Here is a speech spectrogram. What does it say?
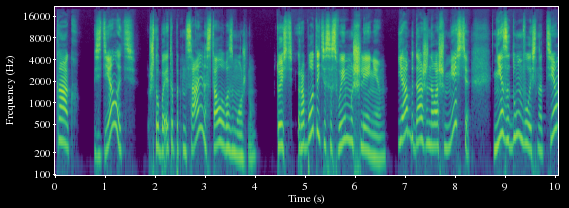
Как сделать, чтобы это потенциально стало возможным? То есть работайте со своим мышлением. Я бы даже на вашем месте не задумывалась над тем,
